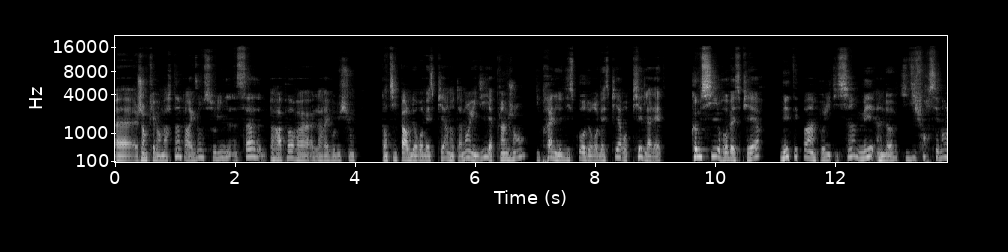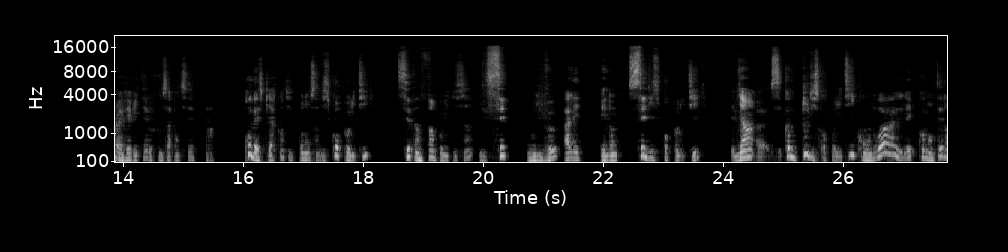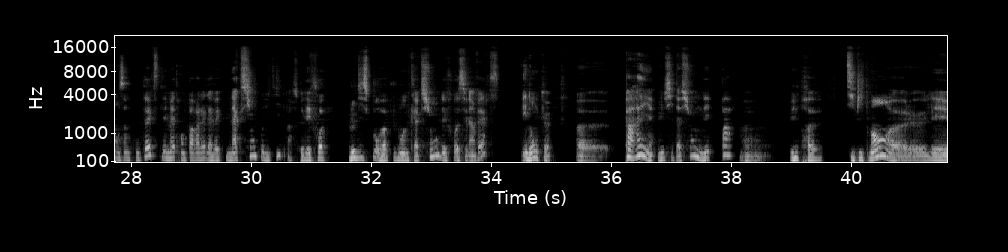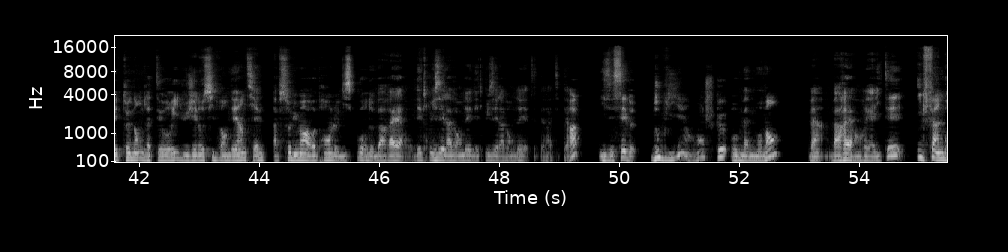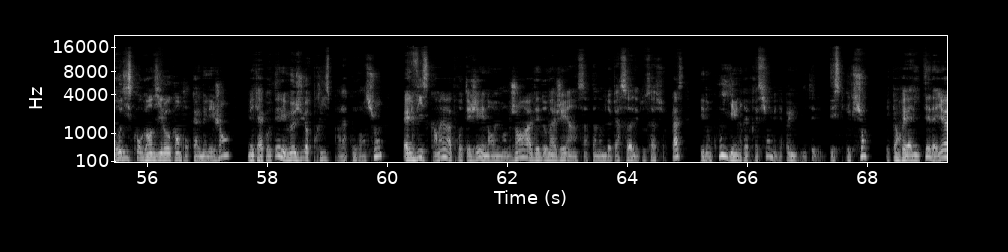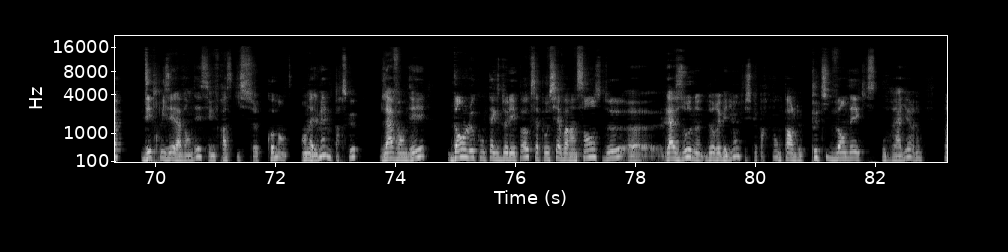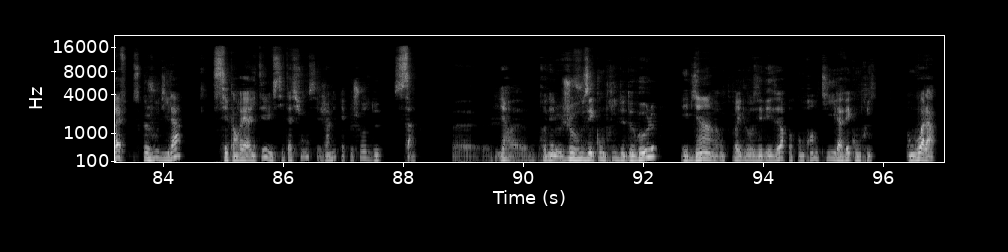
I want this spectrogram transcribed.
Euh, Jean-Clément Martin, par exemple, souligne ça par rapport à la Révolution. Quand il parle de Robespierre, notamment, il dit il y a plein de gens qui prennent les discours de Robespierre au pied de la lettre, comme si Robespierre n'était pas un politicien, mais un homme qui dit forcément la vérité, le fond de sa pensée, etc. Robespierre, quand il prononce un discours politique, c'est un fin politicien, il sait où il veut aller. Et donc ces discours politiques, eh bien, euh, c'est comme tout discours politique, on doit les commenter dans un contexte, les mettre en parallèle avec une action politique, parce que des fois le discours va plus loin que l'action, des fois c'est l'inverse, et donc euh, pareil, une citation n'est pas euh, une preuve. Typiquement, euh, les tenants de la théorie du génocide vendéen tiennent absolument à reprendre le discours de Barère, détruisez la Vendée, détruisez la Vendée, etc., etc. Ils essaient de d'oublier en revanche que au même moment, ben Barère en réalité, il fait un gros discours grandiloquent pour calmer les gens, mais qu'à côté les mesures prises par la Convention, elles visent quand même à protéger énormément de gens, à dédommager un certain nombre de personnes et tout ça sur place, et donc oui, il y a une répression, mais il n'y a pas une unité de destruction, et qu'en réalité d'ailleurs, détruisez la Vendée, c'est une phrase qui se commente en elle-même, parce que la Vendée, dans le contexte de l'époque, ça peut aussi avoir un sens de euh, la zone de rébellion, puisque parfois on parle de petites Vendées qui se trouveraient ailleurs, et donc, bref, ce que je vous dis là, c'est qu'en réalité, une citation, c'est jamais quelque chose de simple. Euh, je veux dire, euh, vous prenez le « je vous ai compris » de De Gaulle, eh bien, on pourrait gloser des heures pour comprendre qui il avait compris. Donc voilà,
